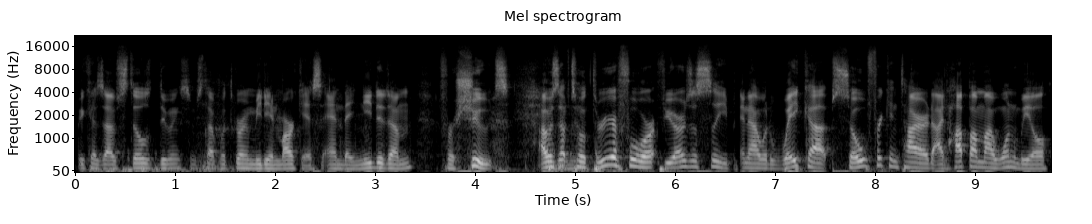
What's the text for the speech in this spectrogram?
because I was still doing some stuff with Growing Media and Marcus, and they needed them for shoots. I was up till three or four, a few hours of sleep, and I would wake up so freaking tired. I'd hop on my one wheel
